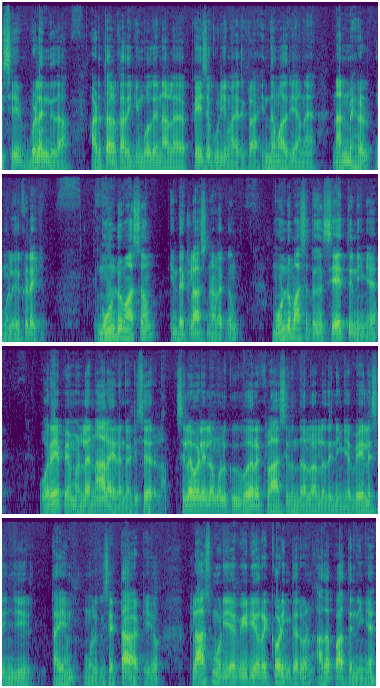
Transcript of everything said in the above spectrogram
விஷயம் விளங்குதா? அடுத்த ஆள் கதைக்கும் போது என்னால் பேசக்கூடிய மாதிரி இருக்கிறா? இந்த மாதிரியான நன்மைகள் உங்களுக்கு கிடைக்கும். மூன்று மாதம் இந்த கிளாஸ் நடக்கும். மூன்று மாதத்துக்கும் சேர்த்து நீங்கள் ஒரே பேமெண்ட்டில் நாலாயிரம் கட்டி சேரலாம். சில வழியில் உங்களுக்கு வேறு கிளாஸ் இருந்தாலோ அல்லது நீங்கள் வேலை செஞ்சு டைம் உங்களுக்கு செட் ஆகாட்டியோ கிளாஸ் முடிய வீடியோ ரெக்கார்டிங் தருவேன். அதை பார்த்து நீங்கள்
